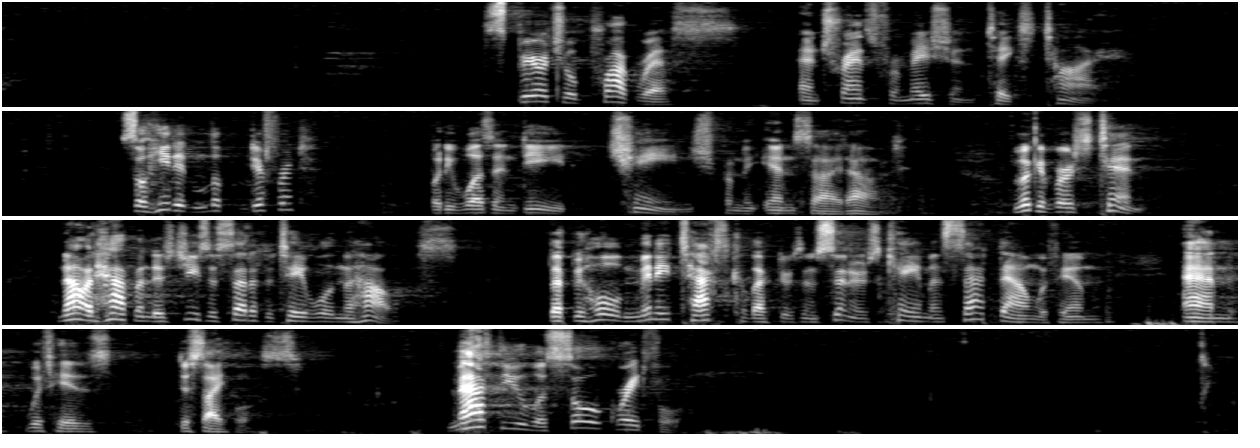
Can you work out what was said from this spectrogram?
Spiritual progress and transformation takes time. So he didn't look different, but he was indeed changed from the inside out. Look at verse 10. Now it happened as Jesus sat at the table in the house, that behold, many tax collectors and sinners came and sat down with him and with his disciples. Matthew was so grateful.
